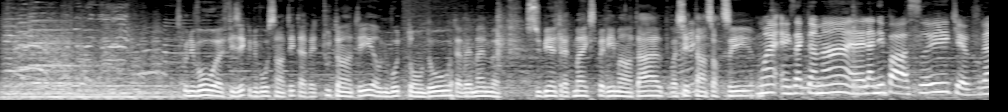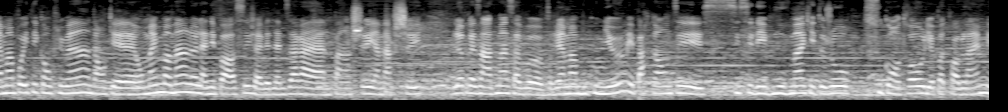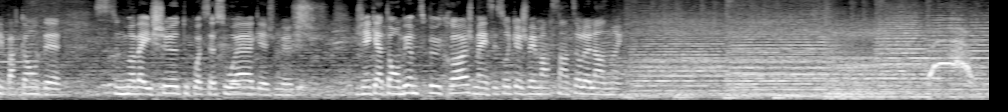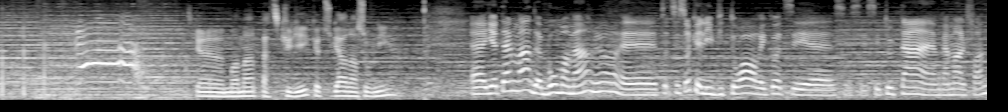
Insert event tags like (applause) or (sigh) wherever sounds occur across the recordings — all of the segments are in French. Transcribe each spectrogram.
Parce qu'au niveau euh, physique, au niveau santé, tu avais tout tenté. Au niveau de ton dos, tu avais même euh, subi un traitement expérimental pour essayer de t'en sortir. Oui, exactement. Euh, l'année passée, qui n'a vraiment pas été concluant. Donc, euh, au même moment, là, l'année passée, j'avais de la misère à me pencher, à marcher. Là, présentement, ça va vraiment beaucoup mieux. Mais par contre, si c'est des mouvements qui est toujours sous contrôle, il n'y a pas de problème. Mais par contre, euh, si c'est une mauvaise chute ou quoi que ce soit, que je me... Je viens qu'à tomber un petit peu croche, mais c'est sûr que je vais m'en ressentir le lendemain. Un moment particulier que tu gardes en souvenir? Euh, Il y a tellement de beaux moments. là. Euh, c'est sûr que les victoires, écoute, c'est, euh, tout le temps vraiment le fun.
